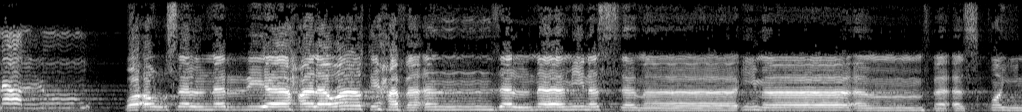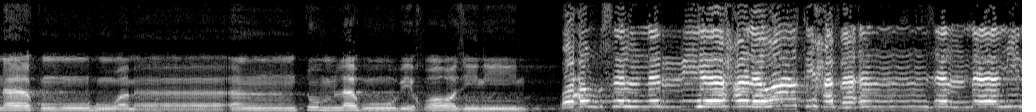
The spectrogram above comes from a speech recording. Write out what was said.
معلوم وأرسلنا الرياح لواقح فأنزلنا من السماء ماء فأسقيناكموه وما أنتم له بخازنين. وأرسلنا الرياح لواقح فأنزلنا من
